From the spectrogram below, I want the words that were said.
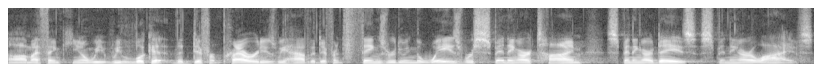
Um, I think you know we, we look at the different priorities we have, the different things we're doing, the ways we're spending our time, spending our days, spending our lives.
